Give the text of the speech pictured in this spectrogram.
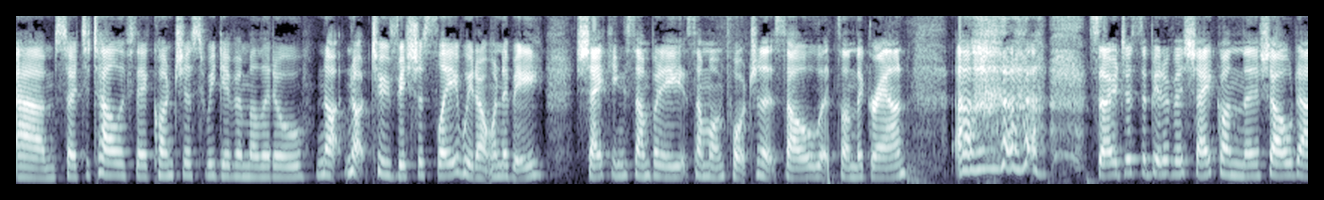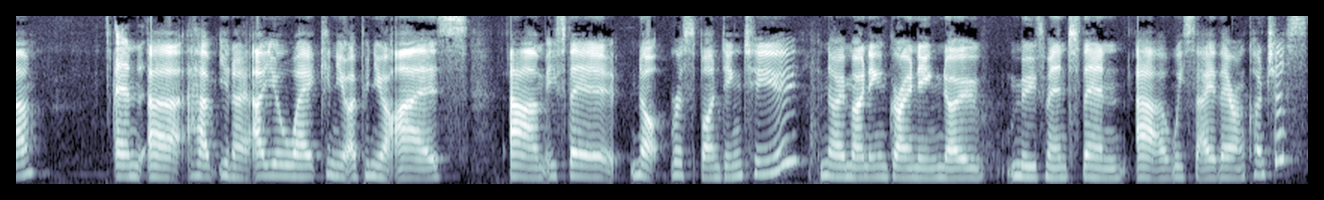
Um, so to tell if they're conscious, we give them a little, not not too viciously. We don't want to be shaking somebody, some unfortunate soul that's on the ground. Uh, so just a bit of a shake on the shoulder, and uh, have you know, are you awake? Can you open your eyes? Um, if they're not responding to you, no moaning and groaning, no movement, then uh, we say they're unconscious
